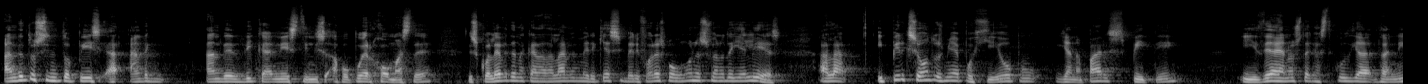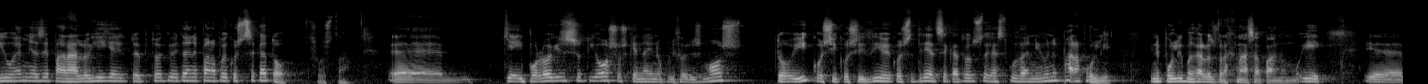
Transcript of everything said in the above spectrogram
αν δεν το συνειδητοποιήσει, αν δεν, αν δεν δει κανείς από πού ερχόμαστε, δυσκολεύεται να καταλάβει μερικές συμπεριφορές που από μόνε του φαίνονται γελίες. Αλλά υπήρξε όντως μια εποχή όπου για να πάρεις σπίτι η ιδέα ενός στεγαστικού δανείου έμοιαζε παράλογη γιατί το επιτόκιο ήταν πάνω από 20%. Σωστά. Ε, και υπολόγιζε ότι όσο και να είναι ο πληθωρισμός, το 20, 22, 23% του στεγαστικού δανείου είναι πάρα πολύ. Είναι πολύ μεγάλος βραχνάς απάνω μου. Ή ε,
